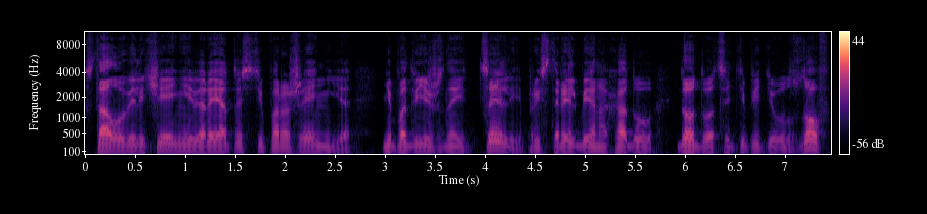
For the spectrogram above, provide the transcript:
стало увеличение вероятности поражения неподвижной цели при стрельбе на ходу до 25 узлов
